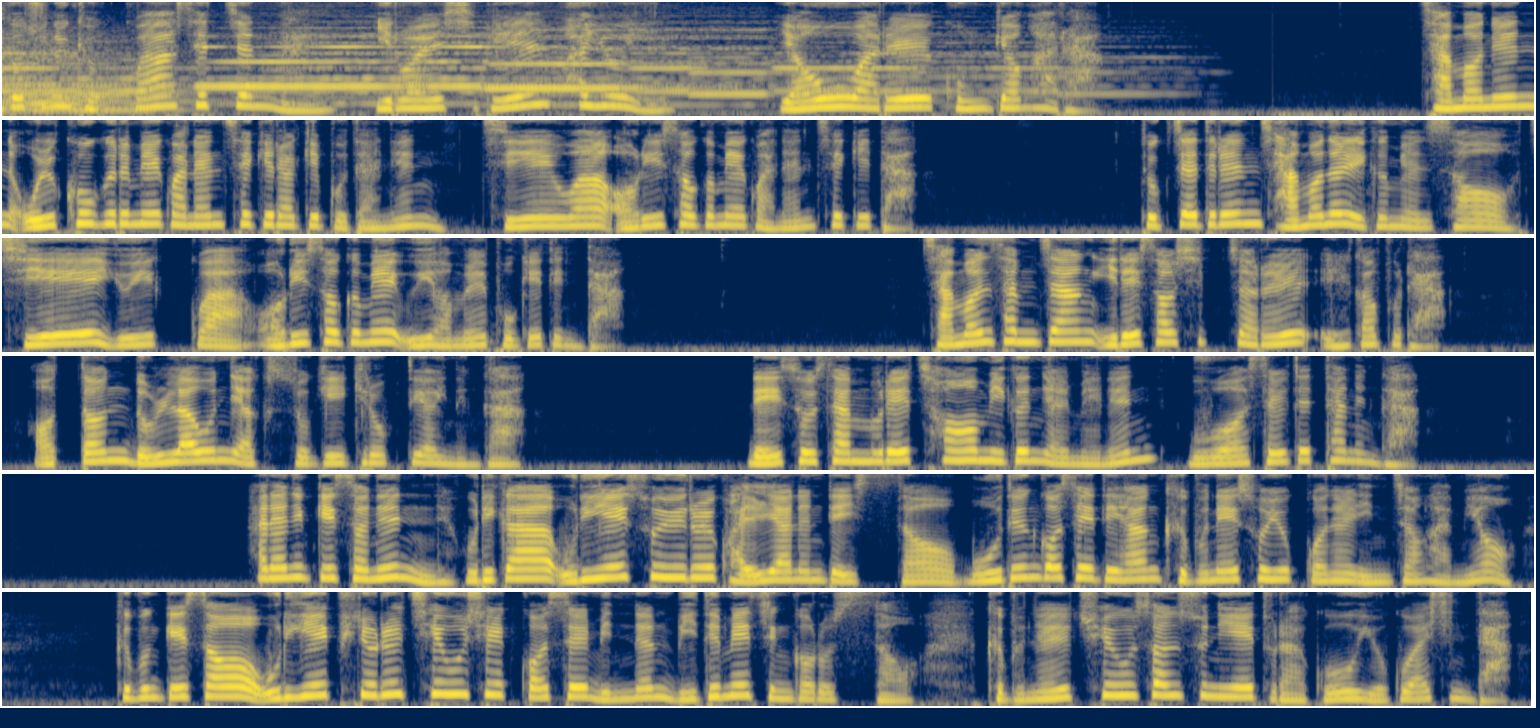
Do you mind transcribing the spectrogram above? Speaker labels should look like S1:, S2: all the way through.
S1: 읽어주는 교과 셋째 날 1월 10일 화요일 여호와를 공경하라. 잠언은 옳고 그름에 관한 책이라기보다는 지혜와 어리석음에 관한 책이다. 독자들은 잠언을 읽으면서 지혜의 유익과 어리석음의 위험을 보게 된다. 잠언 3장 1에서 10절을 읽어보라. 어떤 놀라운 약속이 기록되어 있는가? 내 소산물의 처음 익은 열매는 무엇을 뜻하는가? 하나님께서는 우리가 우리의 소유를 관리하는 데 있어 모든 것에 대한 그분의 소유권을 인정하며 그분께서 우리의 필요를 채우실 것을 믿는 믿음의 증거로서 그분을 최우선 순위에 두라고 요구하신다.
